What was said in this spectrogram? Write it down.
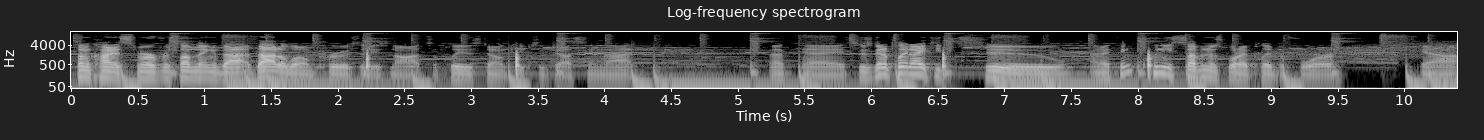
some kind of smurf or something, that that alone proves that he's not. So please don't keep suggesting that. Okay, so he's gonna play 92, and I think Queen E7 is what I played before. Yeah.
